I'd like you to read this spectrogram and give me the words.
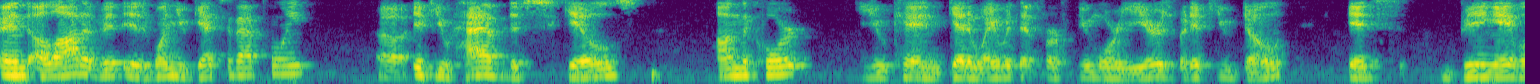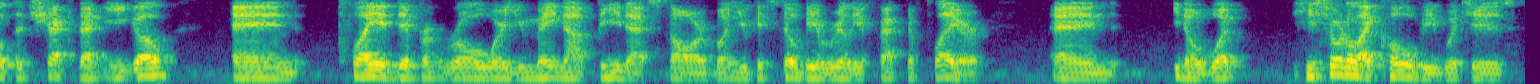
and a lot of it is when you get to that point, uh, if you have the skills on the court, you can get away with it for a few more years. But if you don't, it's being able to check that ego and play a different role where you may not be that star, but you could still be a really effective player. And, you know, what he's sort of like Kobe, which is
